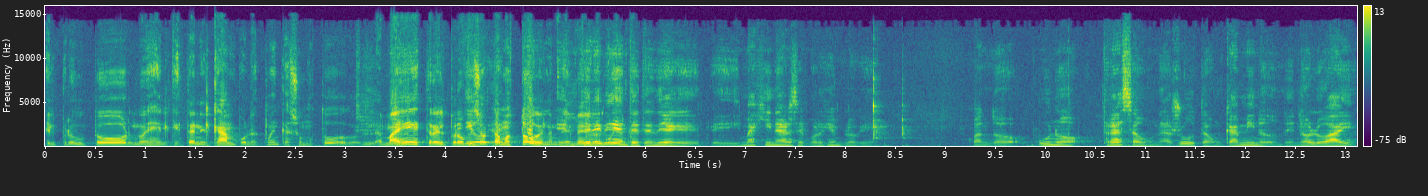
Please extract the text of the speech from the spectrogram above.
el productor, no es el que está en el campo, la cuenca somos todos. La maestra, el profesor, Digo, estamos eh, todos en la en El medio televidente tendría que eh, imaginarse, por ejemplo, que cuando uno traza una ruta, un camino donde no lo hay,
